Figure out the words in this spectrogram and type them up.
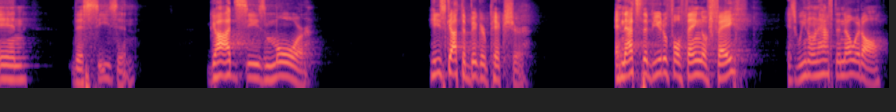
in this season? God sees more. He's got the bigger picture. And that's the beautiful thing of faith is we don't have to know it all.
